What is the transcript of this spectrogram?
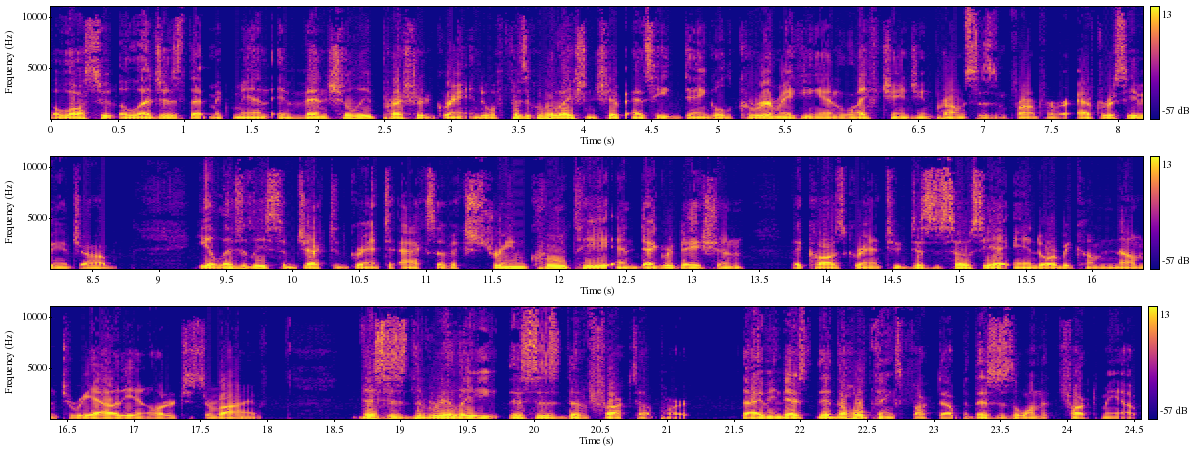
The lawsuit alleges that McMahon eventually pressured Grant into a physical relationship as he dangled career making and life changing promises in front of her after receiving a job. He allegedly subjected Grant to acts of extreme cruelty and degradation that caused Grant to disassociate and or become numb to reality in order to survive. This is the really this is the fucked up part. I mean, there's the, the whole thing's fucked up, but this is the one that fucked me up.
